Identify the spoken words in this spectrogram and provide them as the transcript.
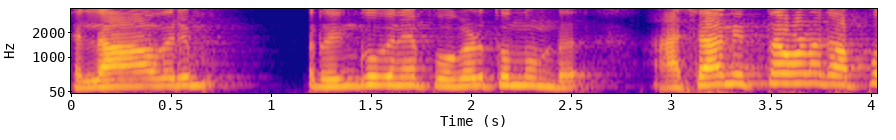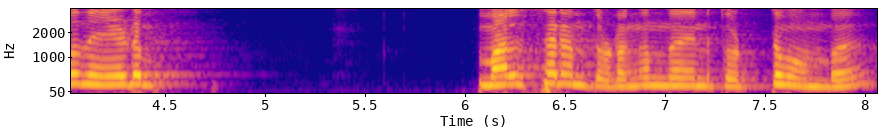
എല്ലാവരും റിങ്കുവിനെ പുകഴ്ത്തുന്നുണ്ട്. ആശാൻ ഇത്തവണ കപ്പ് നേടും. മത്സരം തുടങ്ങുന്നതിന് തൊട്ട് മുമ്പ്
